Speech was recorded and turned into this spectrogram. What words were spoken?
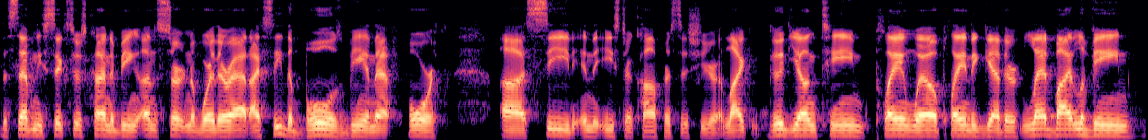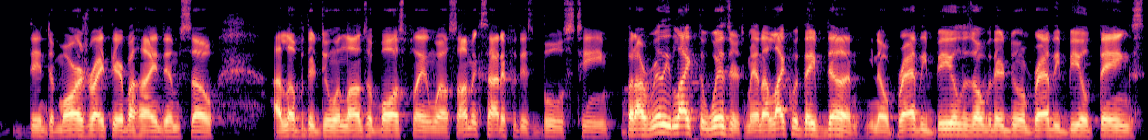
the 76ers kind of being uncertain of where they're at. I see the Bulls being that fourth uh, seed in the Eastern Conference this year. Like good young team, playing well, playing together, led by LaVine. Then DeMar's right there behind him. So I love what they're doing. Lonzo Ball's playing well, so I'm excited for this Bulls team. But I really like the Wizards, man. I like what they've done. You know, Bradley Beal is over there doing Bradley Beal things.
